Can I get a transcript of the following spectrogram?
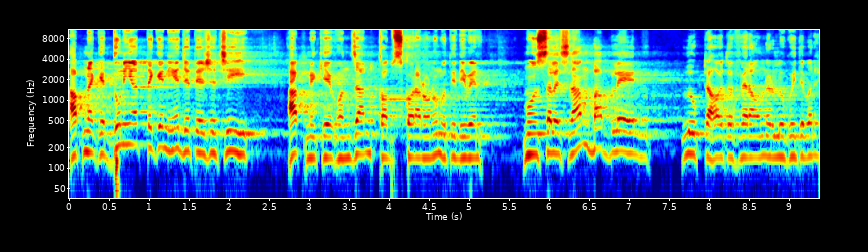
আপনাকে দুনিয়ার থেকে নিয়ে যেতে এসেছি। আপনি কি এখন যান? কবজ করার অনুমতি দিবেন। আলাহ ইসলাম ভাবলেন, লোকটা হয়তো ফেরাউনের লোক হইতে পারে।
